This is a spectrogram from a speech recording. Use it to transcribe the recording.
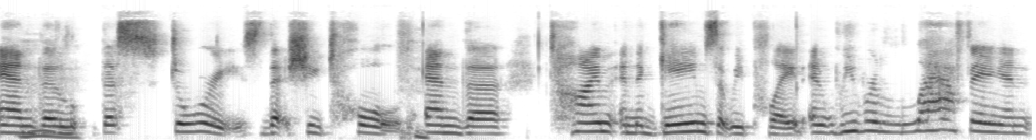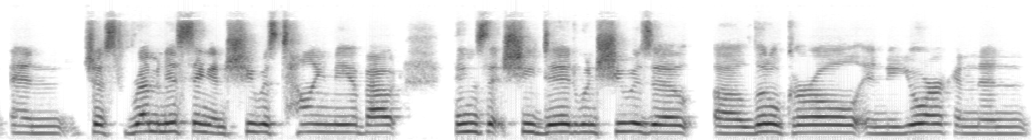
and mm. the the stories that she told hmm. and the time and the games that we played and we were laughing and and just reminiscing and she was telling me about things that she did when she was a, a little girl in New York and then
